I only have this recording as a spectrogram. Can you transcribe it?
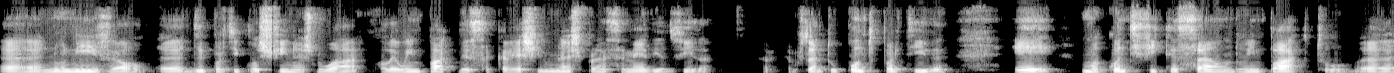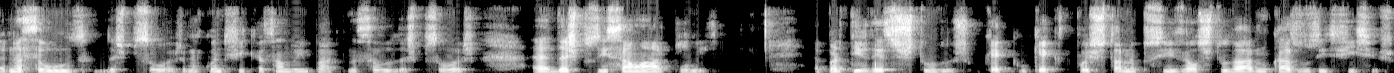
uh, no nível uh, de partículas finas no ar, qual é o impacto desse acréscimo na esperança média de vida. Portanto, o ponto de partida é uma quantificação do impacto uh, na saúde das pessoas, uma quantificação do impacto na saúde das pessoas uh, da exposição a ar poluído. A partir desses estudos, o que, é que, o que é que depois se torna possível estudar no caso dos edifícios?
